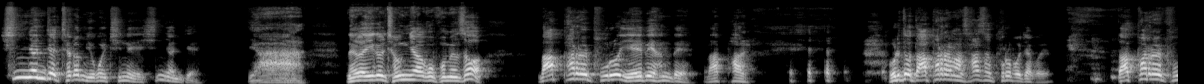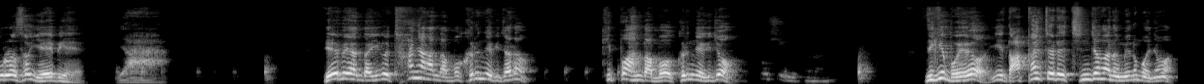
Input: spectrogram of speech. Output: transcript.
신년제처럼 이걸 지내요, 신년제. 야 내가 이걸 정리하고 보면서 나팔을 불어 예배한대, 나팔. 우리도 나팔 하나 사서 불어보자고요. 나팔을 불어서 예배해. 야 예배한다, 이거 찬양한다, 뭐 그런 얘기잖아. 기뻐한다, 뭐 그런 얘기죠. 이게 뭐예요? 이 나팔절의 진정한 의미는 뭐냐면,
